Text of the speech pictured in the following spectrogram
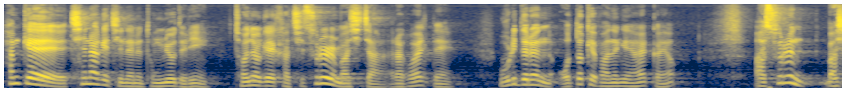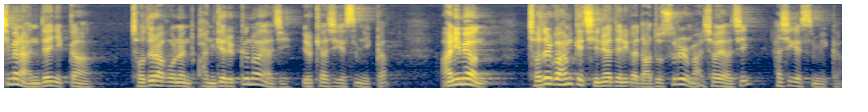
함께 친하게 지내는 동료들이 저녁에 같이 술을 마시자라고 할 때 우리들은 어떻게 반응해야 할까요? 아 술은 마시면 안 되니까 저들하고는 관계를 끊어야지 이렇게 하시겠습니까? 아니면 저들과 함께 지내야 되니까 나도 술을 마셔야지 하시겠습니까?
